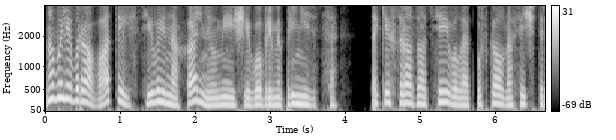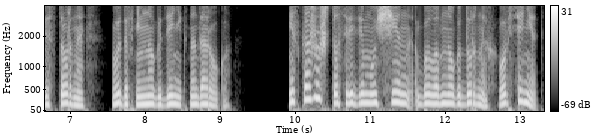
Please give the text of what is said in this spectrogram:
Но были вороватые, льстивые, нахальные, умеющие вовремя принизиться. Таких сразу отсеивал и отпускал на все четыре стороны, выдав немного денег на дорогу. Не скажу, что среди мужчин было много дурных, вовсе нет.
